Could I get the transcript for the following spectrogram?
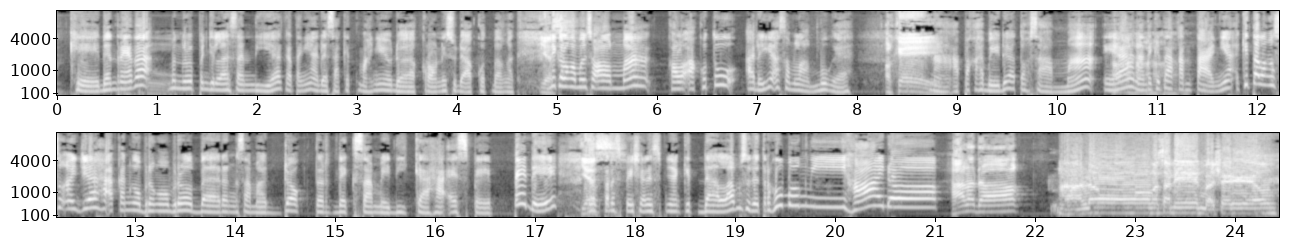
Oke, dan ternyata menurut penjelasan dia katanya ada sakit mahnya udah kronis, sudah akut banget. Yes. Ini kalau ngomongin soal mah, kalau aku tuh adanya asam lambung ya. Oke. Nah, apakah beda atau sama ya? Ah, Nanti kita akan tanya. Kita langsung aja akan ngobrol-ngobrol bareng sama Dr. Dexa Medika HSPPD, Yes. dokter spesialis penyakit dalam sudah terhubung nih. Hai, Dok. Halo dok. Halo Mas Adin, Mbak Sheryl.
